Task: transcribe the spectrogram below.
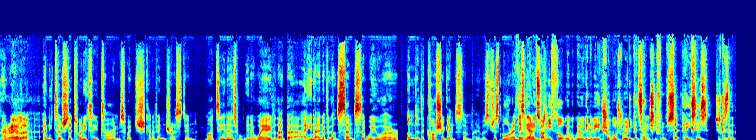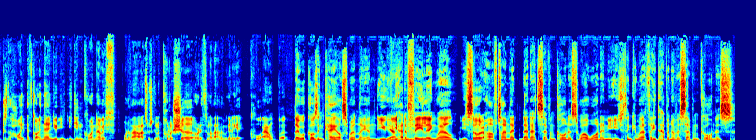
Areola. Areola, only touched it 22 times, which kind of interesting. Martinez, you know, way over that, but uh, you know, I never got the sense that we were under the cosh against them. It was just more end I end think to the only end. time you thought we were, we were going to be in trouble was really potentially from set pieces, just because of because the height they've got in there, and you you didn't quite know if one of our lads was going to pull a shirt or anything like that, and they were going to get caught out. But they were causing chaos, weren't they? And you, Yeah. you had a Hmm. feeling, well, you saw at half time they'd, they'd had seven corners to our one, and you- you're just thinking, well, if they have another seven corners,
